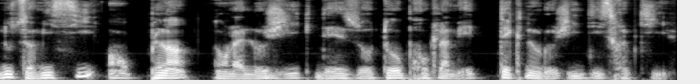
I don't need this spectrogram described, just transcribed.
Nous sommes ici en plein dans la logique des autoproclamées technologies disruptives.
